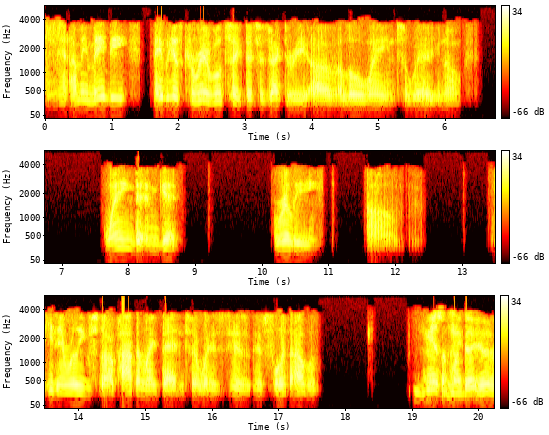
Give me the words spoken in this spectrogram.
Yeah, I mean, maybe maybe his career will take the trajectory of a Lil Wayne to where you know Wayne didn't get really um he didn't really start popping like that until what his his his fourth album. Yeah, something like that. Yeah.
